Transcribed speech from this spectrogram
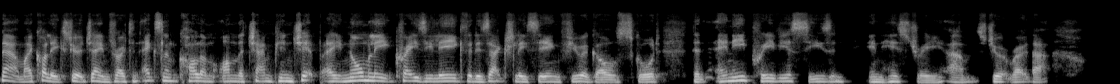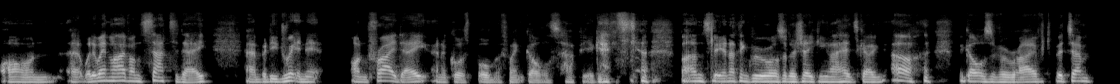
Now, my colleague Stuart James wrote an excellent column on the championship, a normally crazy league that is actually seeing fewer goals scored than any previous season in history. Um, Stuart wrote that on, uh, well, it went live on Saturday, um, but he'd written it on Friday, and of course, Bournemouth went goals happy against Barnsley, and I think we were all sort of shaking our heads, going, "Oh, the goals have arrived." But um,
